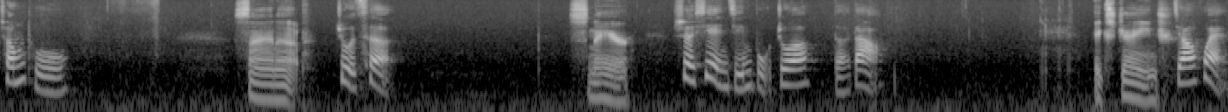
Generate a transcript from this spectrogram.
冲突， Sign up. 注册， Snare. 设陷阱捕捉，得到， Exchange. 交换，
